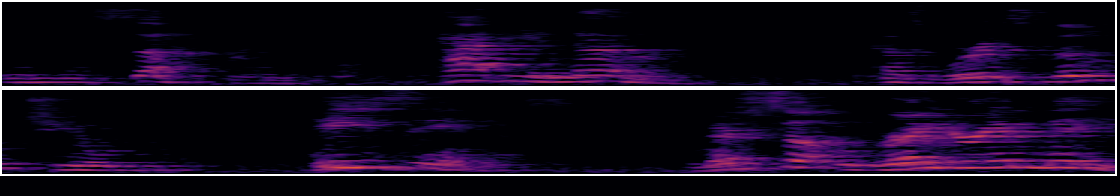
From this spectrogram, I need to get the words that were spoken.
in the suffering. How do you know? Because we're his little children. He's in us. And there's something greater in me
